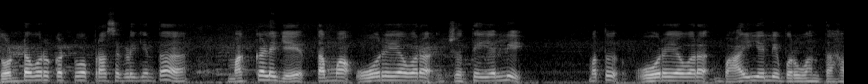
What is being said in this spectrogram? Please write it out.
ದೊಡ್ಡವರು ಕಟ್ಟುವ ಪ್ರಾಸಗಳಿಗಿಂತ ಮಕ್ಕಳಿಗೆ ತಮ್ಮ ಓರೆಯವರ ಜೊತೆಯಲ್ಲಿ ಮತ್ತು ಓರೆಯವರ ಬಾಯಿಯಲ್ಲಿ ಬರುವಂತಹ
